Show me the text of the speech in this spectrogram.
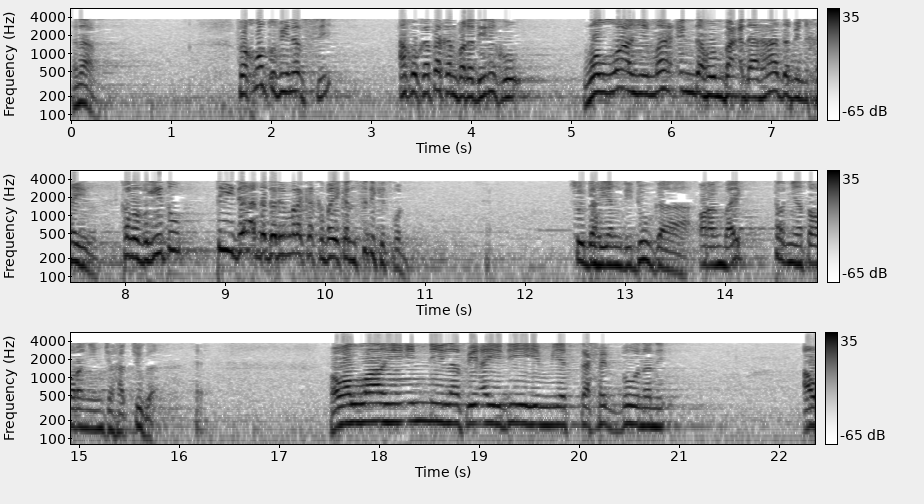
Nah, fakultu fi nafsi, aku katakan pada diriku, wallahi ma indahum ba'da hada min khair. Kalau begitu, tidak ada dari mereka kebaikan sedikit pun. Sudah yang diduga orang baik, ternyata orang yang jahat juga. Wallahi inni lafi aidihim yastahibbunani aw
